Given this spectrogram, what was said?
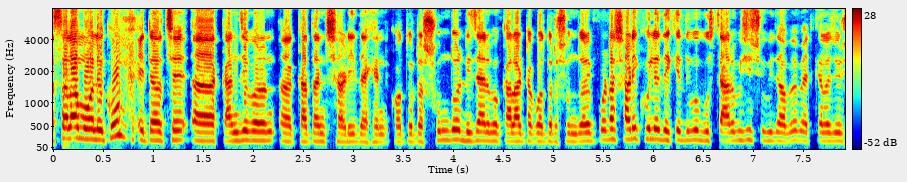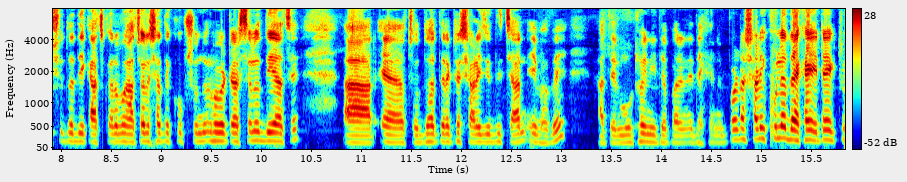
আসসালামু আলাইকুম। এটা হচ্ছে কাঞ্জিবরণ কাতান শাড়ি। দেখেন কতটা সুন্দর ডিজাইন এবং কালারটা কতটা সুন্দর। পুরোটা শাড়ি খুলে দেখে দিব, বুঝতে আরও বেশি সুবিধা হবে। ম্যাট কালার জরি সুতা দিয়ে কাজ করা এবং আঁচলের সাথে খুব সুন্দরভাবে টার্সেলও দিয়ে আছে। আর চোদ্দ হাতের একটা শাড়ি যদি চান, এভাবে হাতের মুঠোয় নিতে পারেন। দেখেন পুরোটা শাড়ি খুলে দেখায় এটা একটু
